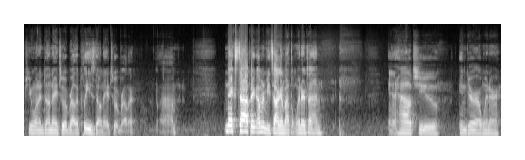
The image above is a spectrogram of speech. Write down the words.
If you want to donate to a brother, please donate to a brother. Um, next topic, I'm going to be talking about the wintertime and how to endure a winter,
